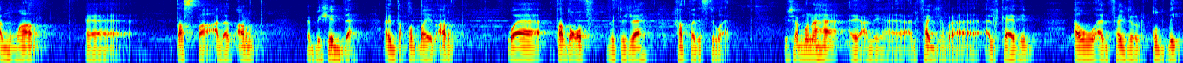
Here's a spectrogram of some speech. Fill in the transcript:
أنوار تسطع على الأرض بشدة عند قطبي الأرض وتضعف في اتجاه خط الاستواء. يسمونها يعني الفجر الكاذب أو الفجر القطبي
